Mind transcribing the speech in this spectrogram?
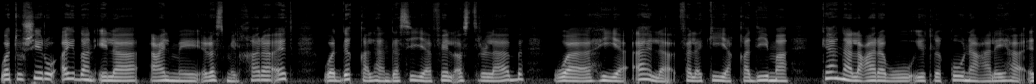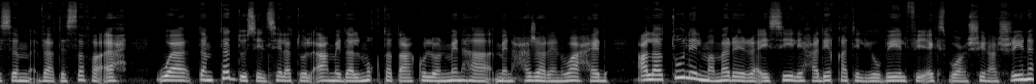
وتشير أيضا إلى علم رسم الخرائط والدقة الهندسية في الأسترلاب وهي آلة فلكية قديمة كان العرب يطلقون عليها اسم ذات الصفائح وتمتد سلسلة الأعمدة المقتطع كل منها من حجر واحد على طول الممر الرئيسي لحديقة اليوبيل في إكسبو 2020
